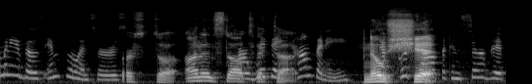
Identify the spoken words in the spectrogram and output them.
many of those influencers First of all, uninstall are with a company No shit. out the conservative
